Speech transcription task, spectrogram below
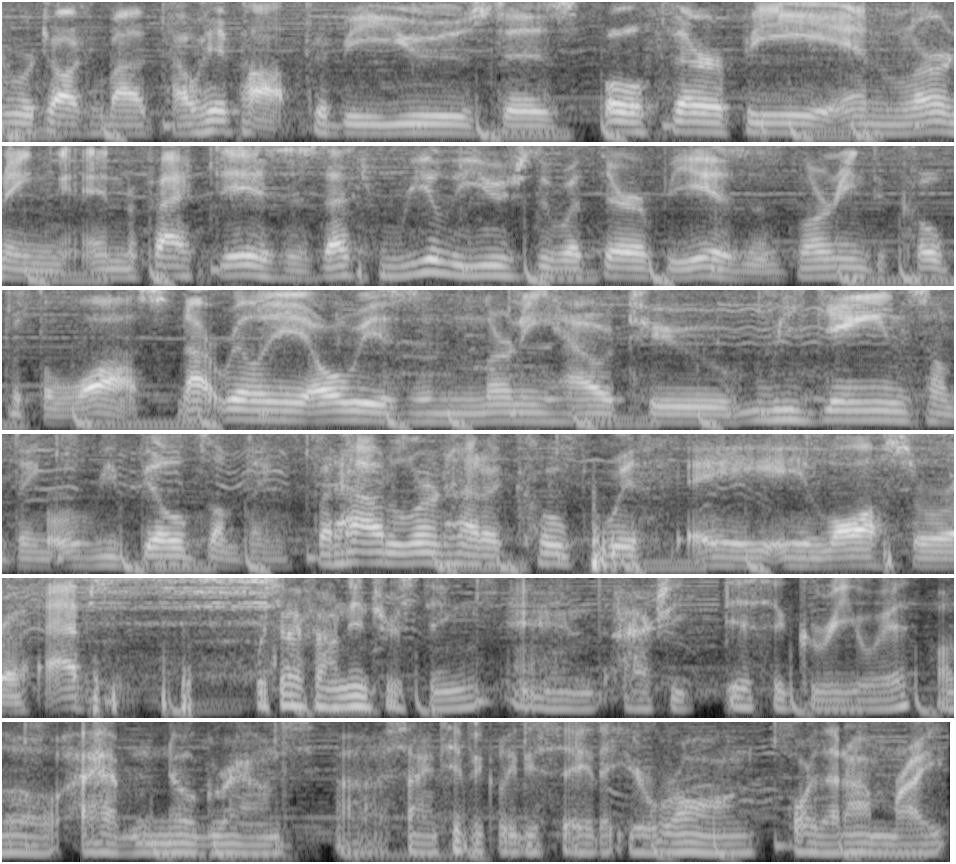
We were talking about how hip hop could be used as both therapy and learning, and the fact is, is that's really usually what therapy is: is learning to cope with the loss. Not really always in learning how to regain something or rebuild something, but how to learn how to cope with a, a loss or an absence. Which I found interesting and I actually disagree with, although I have no grounds uh, scientifically to say that you're wrong or that I'm right.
